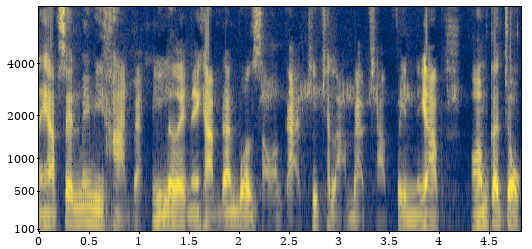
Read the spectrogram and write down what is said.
นะครับ เส้นไม่มีขาดแบบนี้เลยนะครับ ด้านบนเสาอากาศคลิปฉลามแบบชาร์ปฟินนะครับ พร้อมกระจก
